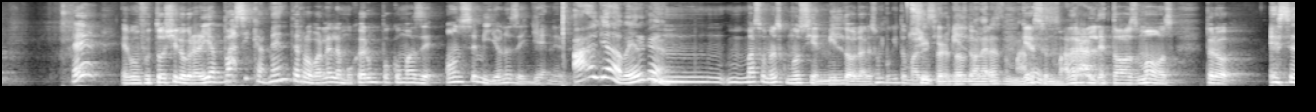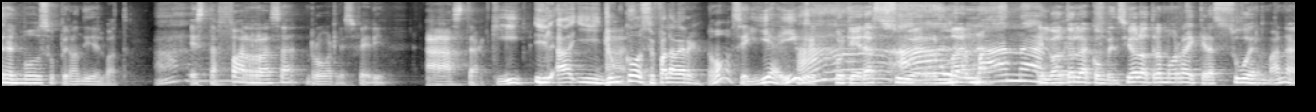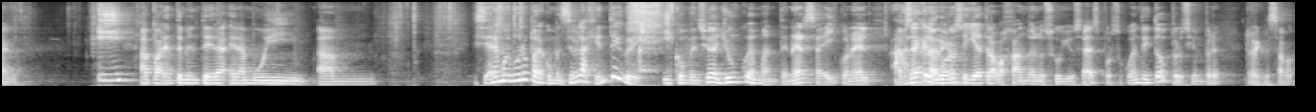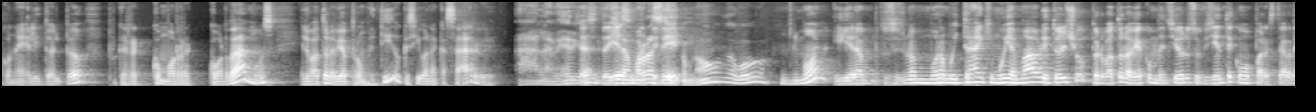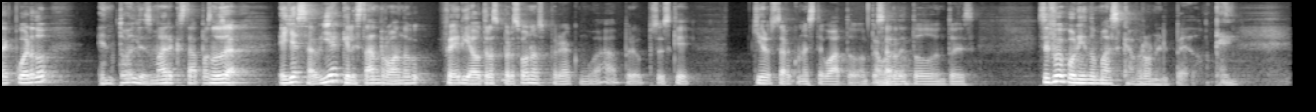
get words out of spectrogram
¿eh? El buen Futoshi lograría básicamente robarle a la mujer un poco más de 11 millones de yenes. ¡Ah, ya, verga! Mm, más o menos como unos 100 mil dólares, un poquito más Sí, de 100 pero de mil dólares. no que es un madral de todos modos. Pero ese era el modus operandi del vato. Ah. Estafar raza, robarles feria. Hasta aquí. Y, ah, y Junko Hasta se fue a la verga. No, seguía ahí, güey. Ah, porque era su hermana. hermana, El vato la convenció a la otra morra de que era su hermana, güey. Y aparentemente era, era muy. sí, era muy bueno para convencer a la gente, güey. Y convenció a Junko de mantenerse ahí con él. A Ah, pesar de que la morra seguía trabajando en lo suyo, ¿sabes? Por su cuenta y todo, pero siempre regresaba con él y todo el pedo. Porque re- como recordamos, el vato le había prometido que se iban a casar, güey. Ah, la verga. Entonces y la morra así como, no, de huevo. Limón. Y era pues, es una morra muy tranqui, muy amable y todo el show. Pero el vato la había convencido lo suficiente como para estar de acuerdo en todo el desmadre que estaba pasando. O sea, ella sabía que le estaban robando feria a otras personas, pero era como, ah, pero pues es que quiero estar con este vato a pesar bueno. de todo. Entonces, se fue poniendo más cabrón el pedo.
